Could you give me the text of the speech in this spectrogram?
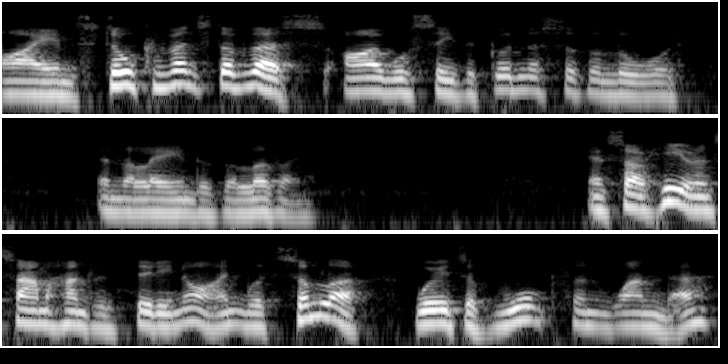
I am still convinced of this. I will see the goodness of the Lord in the land of the living. And so here in Psalm 139, with similar words of warmth and wonder,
